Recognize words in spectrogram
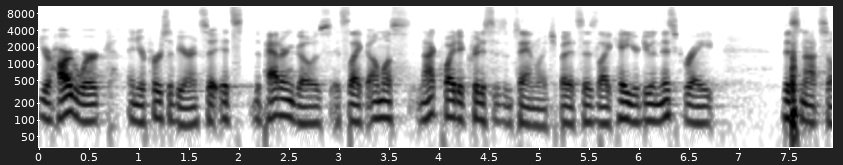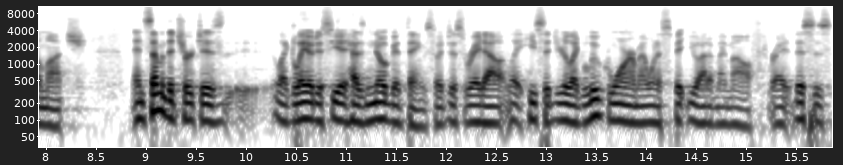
your hard work and your perseverance. It's the pattern goes. It's like almost not quite a criticism sandwich, but it says like, "Hey, you're doing this great, this not so much." And some of the churches, like Laodicea, has no good things. So it just right out like he said, "You're like lukewarm. I want to spit you out of my mouth." Right? This is,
